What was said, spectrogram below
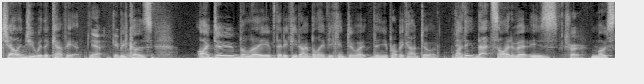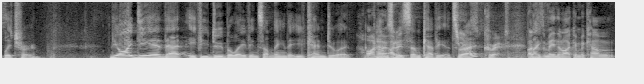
challenge you with a caveat. Yeah, going. because I do believe that if you don't believe you can do it, then you probably can't do it. I think that side of it is True. mostly true. The idea that if you do believe in something that you can do it Oh, comes don't- with some caveats, Yes, right? correct. That Like- doesn't mean that I can become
